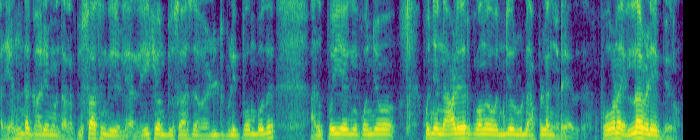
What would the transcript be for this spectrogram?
அது எந்த காரியமாக இருந்தாலும். பிசாசுங்க இல்லையா? லேகியோன் பிசாசு அவள் வெளியே போகும்போது அது போய் அங்கே கொஞ்சம் கொஞ்சம் நாலு பேர் போங்க கொஞ்சம் விடு அப்படிலாம் கிடையாது. போனால் எல்லாம் வெளியே போயிடும்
